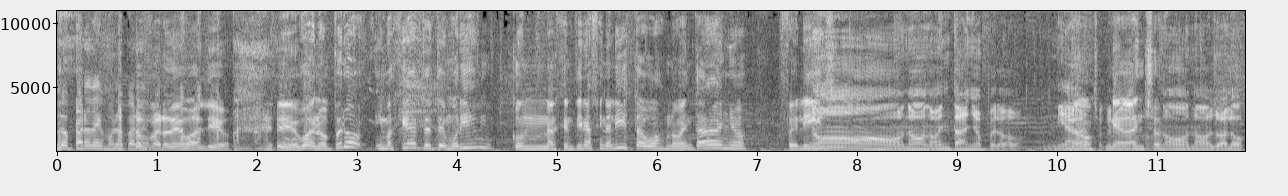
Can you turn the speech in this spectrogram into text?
Lo perdemos, lo perdemos. lo perdemos al Diego. Eh, bueno, pero imagínate, te morís con Argentina finalista, vos 90 años. Feliz. No, no, 90 años, pero ni a gancho. Ni a gancho. no, no, yo a los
